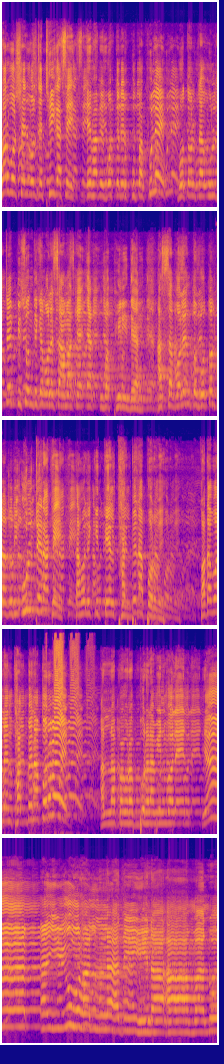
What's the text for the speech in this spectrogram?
সর্বশেষ বলছে, ঠিক আছে। এভাবে বোতলের কুপা খুলে বোতলটা উল্টে পিছন দিকে বলেছে, আমাকে এক কুপা ফিরি দেন। আচ্ছা বলেন তো, বোতলটা যদি উল্টে রাখে, তাহলে কি তেল থাকবে না পড়বে? কথা বলেন, থাকবে না পড়বে? আল্লাহ পাক রব্বুল আলামিন বলেন, ইয়া আইয়ুহাল্লাযীনা আমানু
